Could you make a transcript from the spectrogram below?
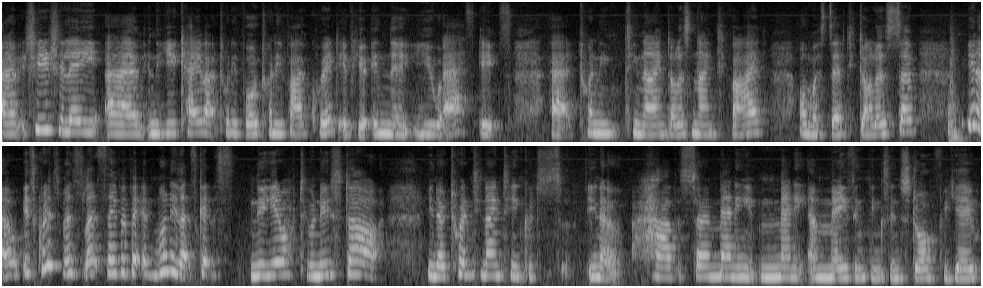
Um, it's usually um, in the UK about 24 25 quid. If you're in the US it's uh, $29.95 almost $30 so you know it's Christmas. Let's save a bit of money. Let's get this new year off to a new start. You know 2019 could you know have so many many amazing things in store for you.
